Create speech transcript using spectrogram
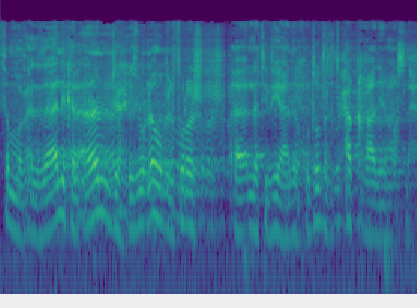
ثم بعد ذلك الآن يجهزونه بالفرش آه، التي فيها هذه الخطوط التي تحقق هذه المصلحة.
